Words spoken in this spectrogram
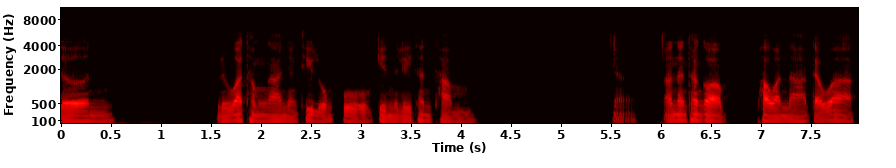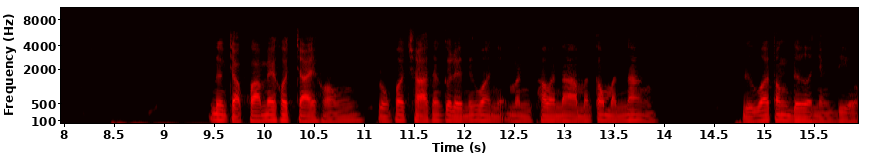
เดิน หรือว่าทำงานอย่างที่หลวงปู่กินรีท่านทำ อันนั้นท่านก็ภาวนาแต่ว่า เนื่องจากความไม่เข้าใจของหลวงพ่อชาท่านก็เลยนึกว่าเนี่ยมันภาวนามันต้องมานั่ง หรือว่าต้องเดินอย่างเดียว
